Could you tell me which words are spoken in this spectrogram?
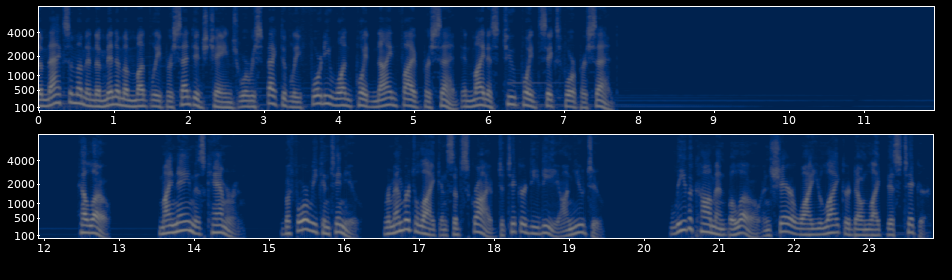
the maximum and the minimum monthly percentage change were respectively 41.95% and minus 2.64%. Hello. My name is Cameron. Before we continue, remember to like and subscribe to Ticker DD on YouTube. Leave a comment below and share why you like or don't like this ticker.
